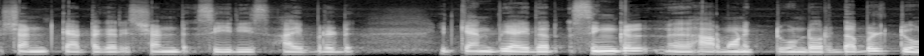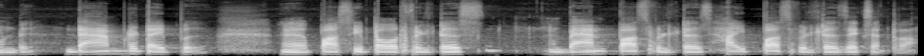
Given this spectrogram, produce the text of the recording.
shunt category, shunt series, hybrid. It can be either single uh, harmonic tuned or double tuned, damped type uh, passive power filters, band pass filters, high pass filters, etc.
